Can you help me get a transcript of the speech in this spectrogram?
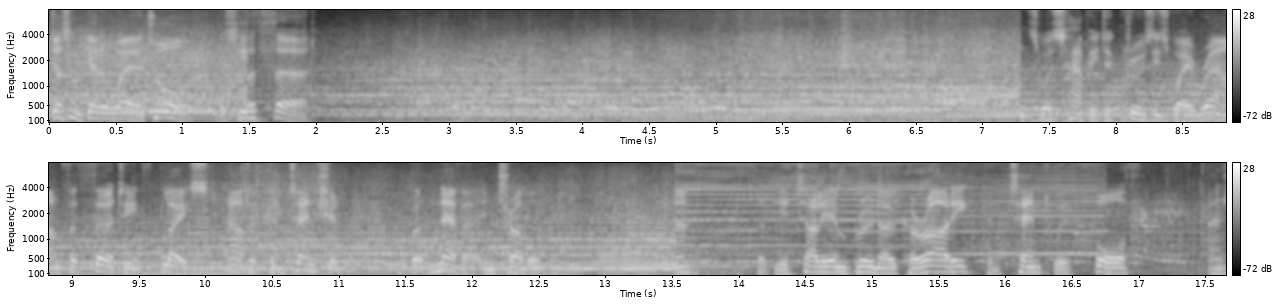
doesn't get away at all as he the third. was happy to cruise his way round for 13th place, out of contention, but never in trouble. But the Italian Bruno Corradi content with fourth and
